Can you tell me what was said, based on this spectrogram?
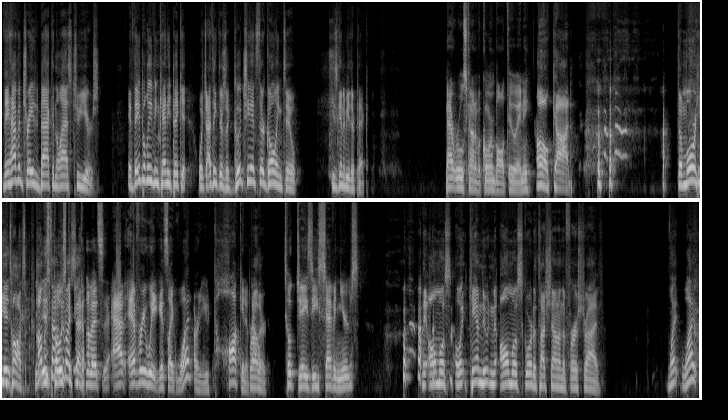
They haven't traded back in the last two years. If they believe in Kenny Pickett, which I think there's a good chance they're going to, he's going to be their pick. Matt Rhule's kind of a cornball too, ain't he? Oh God. the more he His- talks, how many times have I said it, comments a- every week? It's like, what are you talking about, brother? Took Jay Z seven years. They almost. Oh, Cam Newton almost scored a touchdown on the first drive. What? What?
